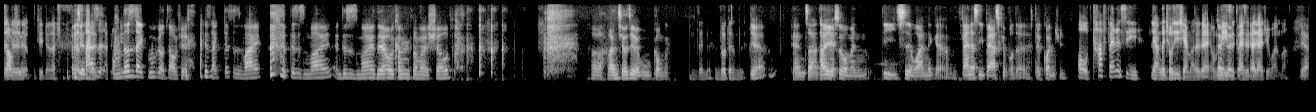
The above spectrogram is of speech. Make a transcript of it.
照片。我记得了。而且他是，我们都是在 Google 照片。It's like this is mine, this is mine, and this is mine. They are all coming from my shop. 哦，篮球界的蜈蚣啊，嗯，真的很多这样子。Yeah，很赞。他也是我们第一次玩那个 Fantasy Basketball 的的冠军。哦，他 Fantasy 两个球季前嘛，对不对？我们第一次开始大家一起玩嘛。Yeah，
